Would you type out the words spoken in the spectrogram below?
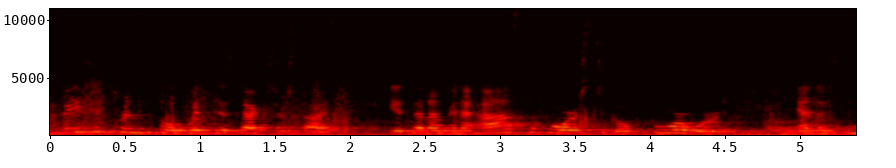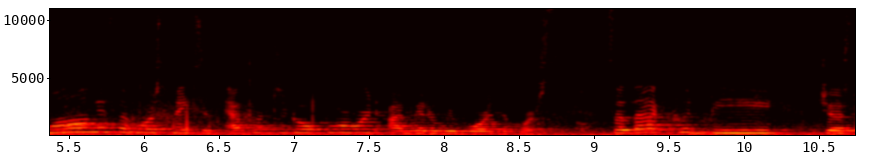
the basic principle with this exercise is that I'm going to ask the horse to go forward, and as long as the horse makes an effort to go forward, I'm going to reward the horse. So that could be just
